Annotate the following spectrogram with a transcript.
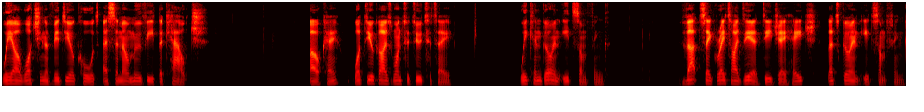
We are watching a video called SML Movie The Couch. Okay, what do you guys want to do today? We can go and eat something. That's a great idea, DJ H. Let's go and eat something.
